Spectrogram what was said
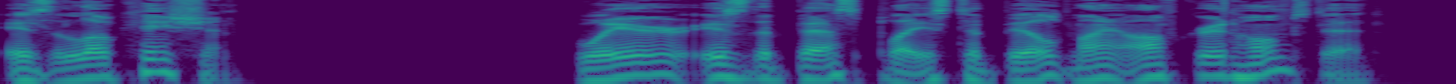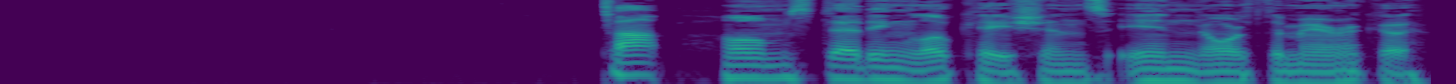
is the location. Where is the best place to build my off grid homestead? Top homesteading locations in North America.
